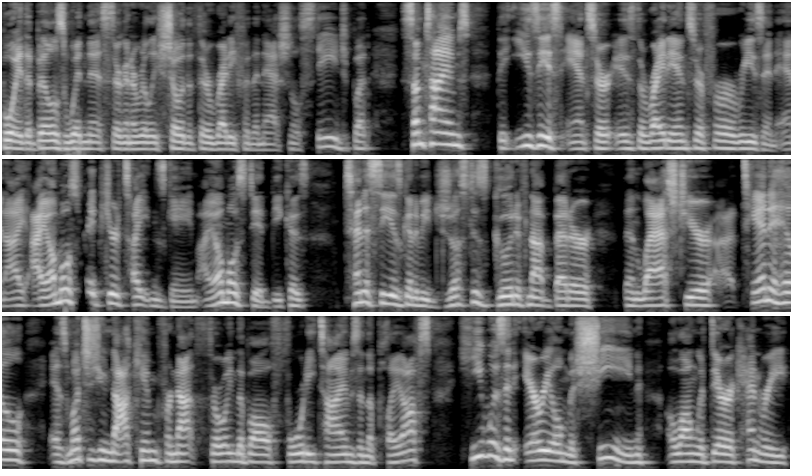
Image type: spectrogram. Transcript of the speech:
boy, the Bills win this, they're going to really show that they're ready for the national stage. But sometimes the easiest answer is the right answer for a reason. And I, I almost picked your Titans game. I almost did because Tennessee is going to be just as good, if not better, than last year. Uh, Tannehill, as much as you knock him for not throwing the ball 40 times in the playoffs, he was an aerial machine along with Derrick Henry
